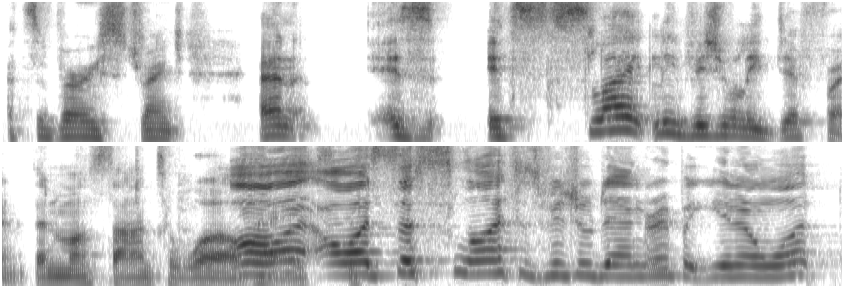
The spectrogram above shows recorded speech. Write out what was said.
That's a very strange, and is it's slightly visually different than Monster Hunter World. Oh? It's- oh, it's the slightest visual downgrade, but you know what?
